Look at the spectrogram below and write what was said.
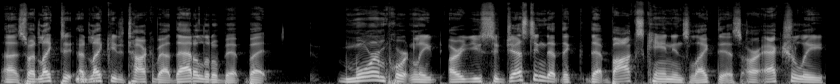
Uh, so I'd like to I'd like you to talk about that a little bit, but more importantly, are you suggesting that the, that box canyons like this are actually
